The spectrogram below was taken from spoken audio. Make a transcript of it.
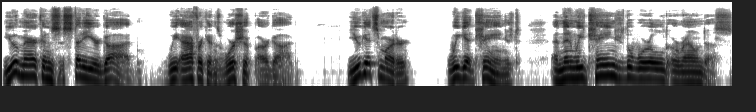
you Americans study your God. We Africans worship our God. You get smarter, we get changed, and then we change the world around us.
